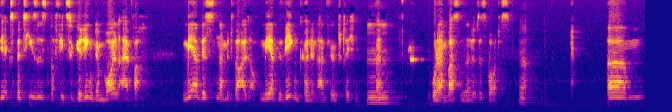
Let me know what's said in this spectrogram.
die Expertise ist noch viel zu gering. Wir wollen einfach mehr wissen, damit wir halt auch mehr bewegen können, in Anführungsstrichen. Mhm. Ne? Oder im wahrsten Sinne des Wortes. Ja. Ähm,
